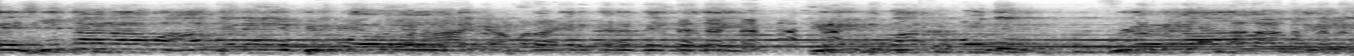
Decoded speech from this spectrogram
நம்முடைய சீதாராம ஆஞ்சநேய திருக்கோவில் நடைபெற்றுக் கொண்டிருக்கிறது என்பதை நினைத்து பார்க்கும்போது உள்ளமெல்லாம்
